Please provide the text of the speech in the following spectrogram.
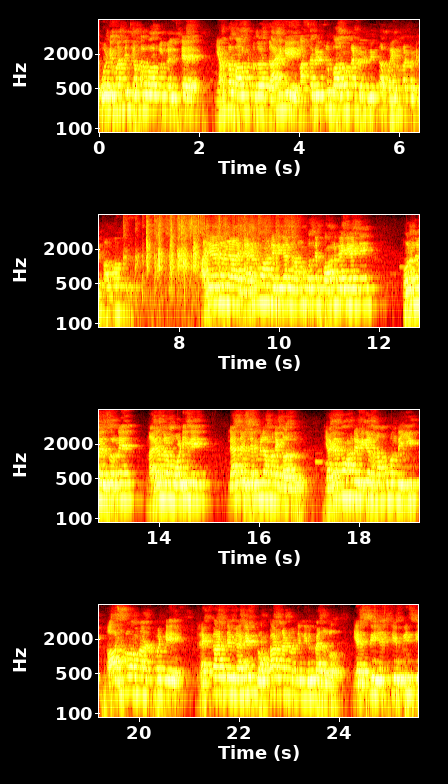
కోటి మంది చంద్రబాబులు కలిస్తే ఎంత బలం ఉంటుందో దానికి లక్ష రెట్లు బలం ఉన్నటువంటి వ్యక్తి ఆ పైన ఉన్నటువంటి బలవంతుడు. అదేవిధంగా జగన్మోహన్ రెడ్డి గారు నమ్ముకున్న పవన్ కళ్యాణ్ని పురంధరేశ్వరిని నరేంద్ర మోడీని లేకపోతే షర్మిలమ్మని కాదు జగన్మోహన్ రెడ్డి గారు నమ్ముకుంది ఈ రాష్ట్రంలో ఉన్నటువంటి రెక్కాడితే కానీ డొక్కాడినటువంటి నిరుపేదలు ఎస్సీ ఎస్టీ బీసీ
